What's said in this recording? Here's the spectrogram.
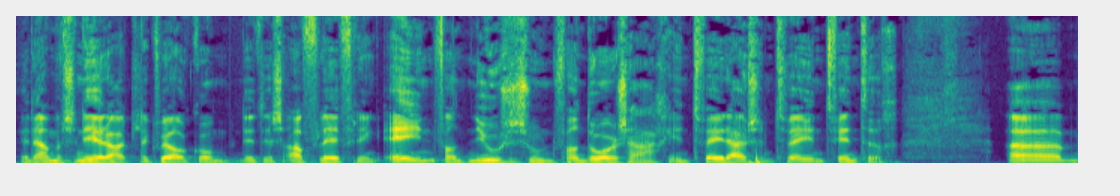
Ja, dames en heren, hartelijk welkom. Dit is aflevering 1 van het nieuwe seizoen van Doorzagen in 2022. Ehm,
